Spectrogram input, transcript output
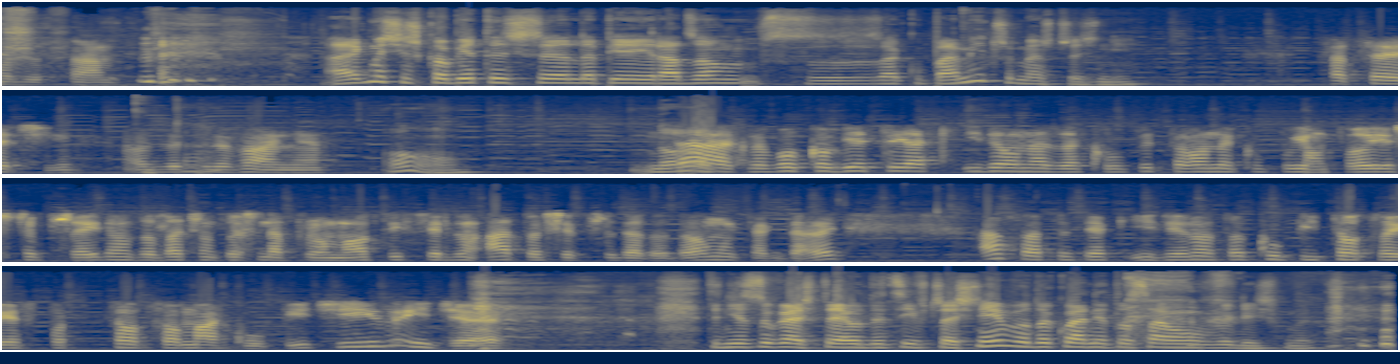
chodzę sam. A jak myślisz, kobiety się lepiej radzą z zakupami, czy mężczyźni? Faceci, o, zdecydowanie. O. No, Tak, no bo kobiety jak idą na zakupy, to one kupują to, jeszcze przejdą, zobaczą coś na promocji, stwierdzą, a to się przyda do domu i tak dalej. A facet jak idzie, no to kupi to, co jest pod, to, co ma kupić i wyjdzie. Ty nie słuchałeś tej audycji wcześniej, bo dokładnie to samo mówiliśmy.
